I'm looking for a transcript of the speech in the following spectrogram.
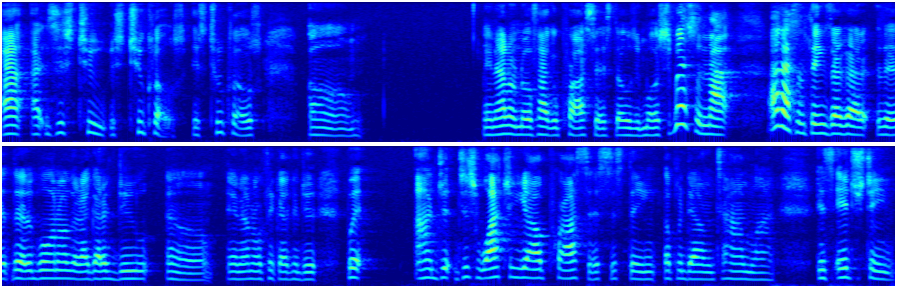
I, I, it's just too it's too close. It's too close. Um, and I don't know if I can process those emotions, especially not. I got some things I got that, that are going on that I got to do, um, and I don't think I can do it. But I'm just, just watching y'all process this thing up and down the timeline. It's interesting.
